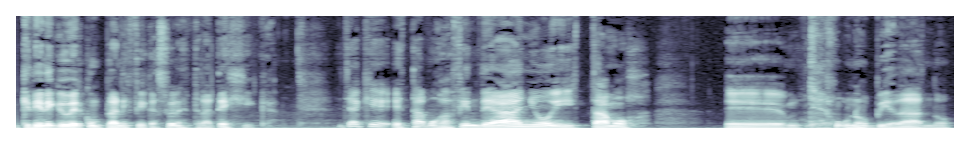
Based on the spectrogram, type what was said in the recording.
que tiene que ver con planificación estratégica, ya que estamos a fin de año y estamos eh, una obviedad, ¿no?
